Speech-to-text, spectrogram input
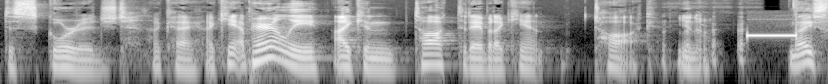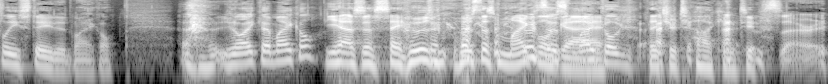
Discouraged. Okay. I can't apparently I can talk today, but I can't talk, you know. Nicely stated, Michael. you like that, Michael? Yeah, I was gonna say who's who's this Michael this guy Michael guy? that you're talking to? Sorry.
